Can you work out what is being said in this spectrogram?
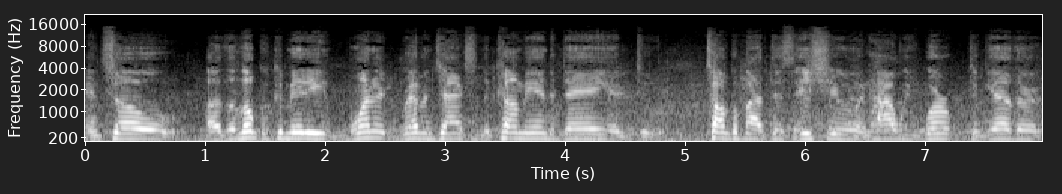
And so uh, the local committee wanted Reverend Jackson to come in today and to talk about this issue and how we work together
